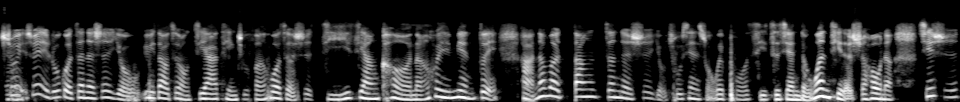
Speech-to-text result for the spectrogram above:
所以，所以如果真的是有遇到这种家庭纠纷，或者是即将可能会面对啊，那么当真的是有出现所谓婆媳之间的问题的时候呢，其实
